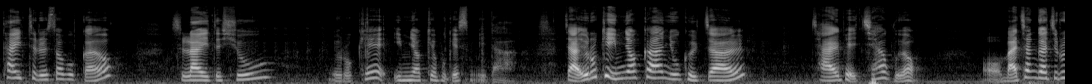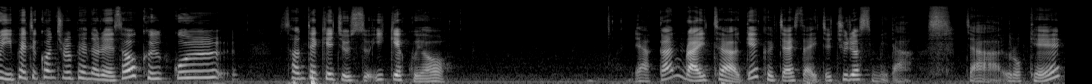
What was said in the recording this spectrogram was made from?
타이틀을 써볼까요? slide show 이렇게 입력해 보겠습니다. 자 이렇게 입력한 요 글자를 잘 배치하고요. 어, 마찬가지로 effect control panel에서 글꼴 선택해 줄 수 있겠고요. 약간 light하게 글자 사이즈 줄였습니다. 자, 이렇게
